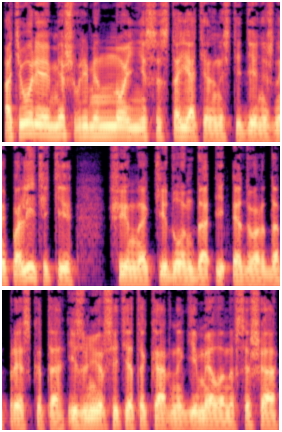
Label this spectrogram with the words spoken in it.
А теория межвременной несостоятельности денежной политики Финна Кидланда и Эдварда Прескота из Университета Карнеги Меллона в США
